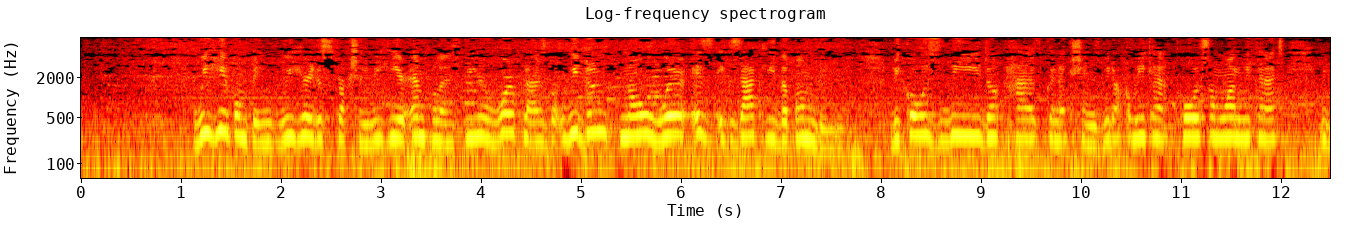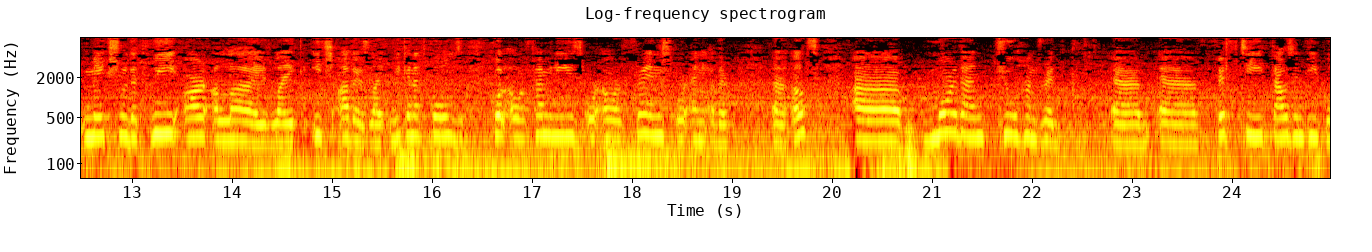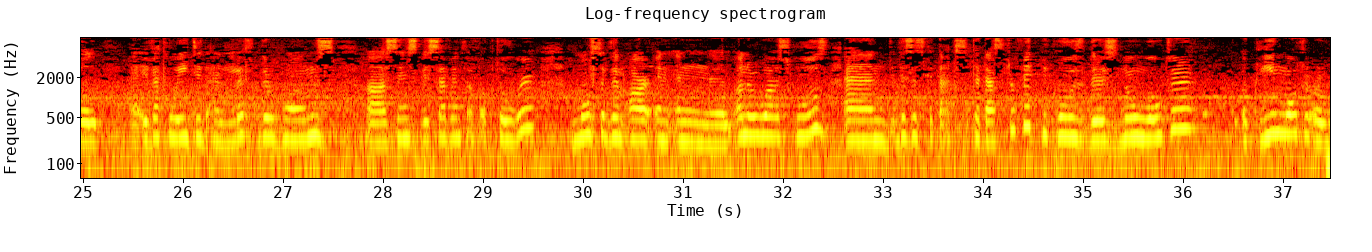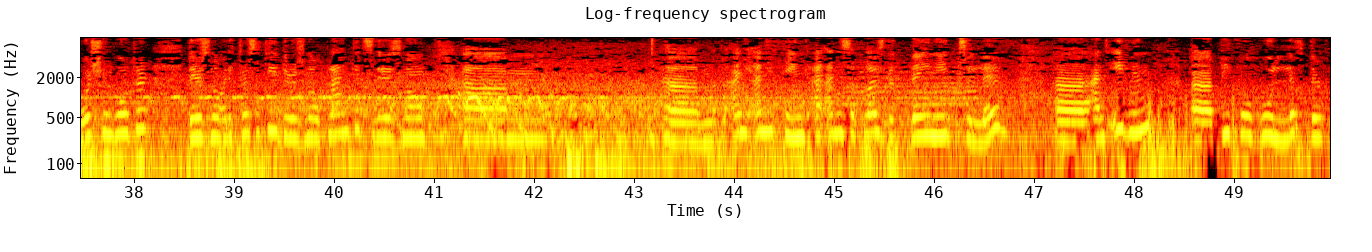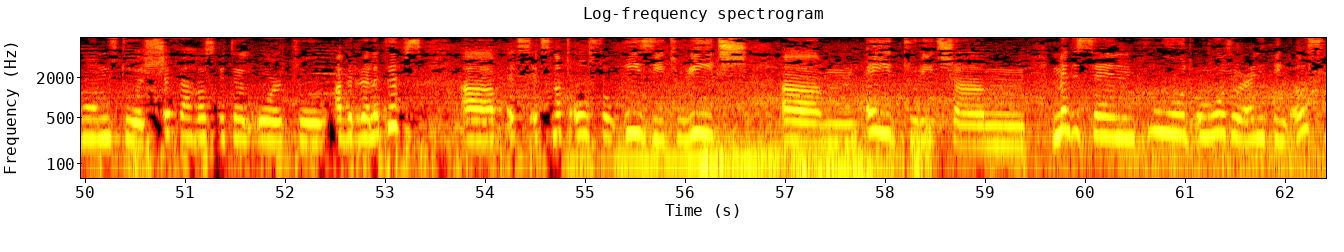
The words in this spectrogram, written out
We hear bombing, we hear destruction, we hear ambulance, we hear war plans, but we don't know where is exactly the bombing because we don't have connections. We don't. We cannot call someone. We cannot make sure that we are alive like each other's. Like we cannot call call our families or our friends or any other uh, else. Uh, more than 200. Um, uh, 50,000 people uh, evacuated and left their homes uh, since the 7th of October. Most of them are in, in uh, UNRWA schools, and this is catas- catastrophic because there's no water, uh, clean water or washing water. There's no electricity. There is no blankets. There is no um, um, any anything, any supplies that they need to live. Uh, and even uh, people who left their homes to a Shifa hospital or to other relatives, uh, it's it's not also easy to reach um, aid, to reach um, medicine, food, or water, or anything else.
